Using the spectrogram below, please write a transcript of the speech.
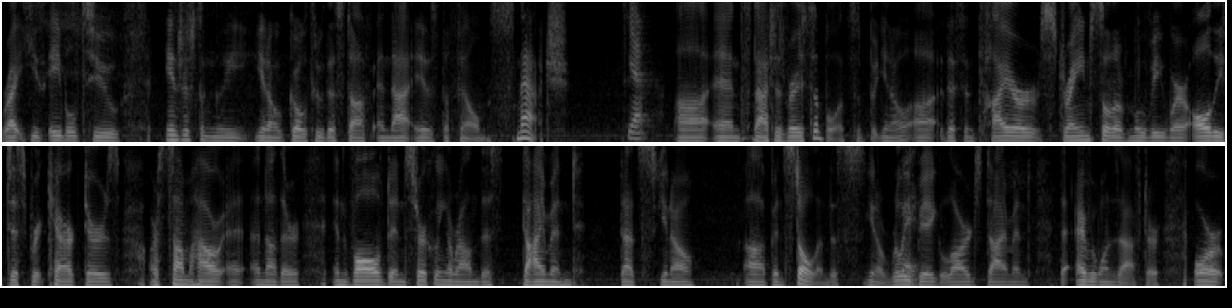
right? He's able to interestingly, you know, go through this stuff, and that is the film Snatch. yeah Uh, and Snatch is very simple. It's you know uh, this entire strange sort of movie where all these disparate characters are somehow or another involved in circling around this diamond that's you know uh, been stolen. This you know really Right. big, large diamond that everyone's after, or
